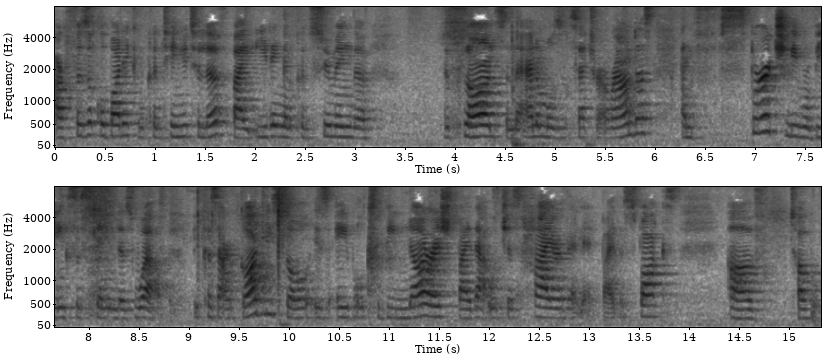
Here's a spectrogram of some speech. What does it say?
Our physical body can continue to live by eating and consuming the, the plants and the animals, etc., around us, and spiritually we're being sustained as well because our godly soul is able to be nourished by that which is higher than it, by the sparks of Tohu.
